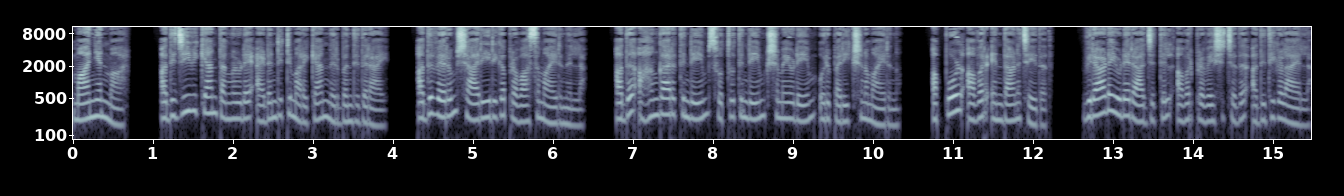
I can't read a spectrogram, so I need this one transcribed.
മാന്യന്മാർ അതിജീവിക്കാൻ തങ്ങളുടെ ഐഡന്റിറ്റി മറയ്ക്കാൻ നിർബന്ധിതരായി. അത് വെറും ശാരീരിക പ്രവാസമായിരുന്നില്ല. അത് അഹങ്കാരത്തിന്റെയും സ്വത്വത്തിന്റെയും ക്ഷമയുടെയും ഒരു പരീക്ഷണമായിരുന്നു. അപ്പോൾ അവർ എന്താണ് ചെയ്തത്? വിരാടയുടെ രാജ്യത്തിൽ അവർ പ്രവേശിച്ചത് അതിഥികളായല്ല.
